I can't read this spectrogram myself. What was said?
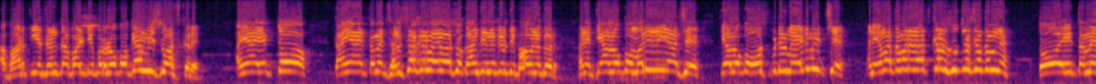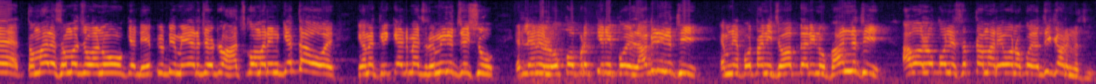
આ ભારતીય જનતા પાર્ટી પર લોકો કેમ વિશ્વાસ કરે? અહીંયા એક તો અહીંયા તમે જલસા કરવા આવ્યા છો ગાંધીનગરથી ભાવનગર. અને ત્યાં લોકો મરી રહ્યા છે. ત્યાં લોકો હોસ્પિટલમાં એડમિટ છે. અને એમાં તમારે રાજકારણ સૂચે છે તમને? તો એ તમે, તમારે સમજવાનું કે ડેપ્યુટી મેયર જો એટલો આંચકો મારીને કહેતા હોય કે અમે ક્રિકેટ મેચ રમીને જઈશું, એટલે એને લોકો પ્રત્યેની કોઈ લાગણી નથી. એમને પોતાની જવાબદારીનું ભાન નથી. આવા લોકોને સત્તામાં રહેવાનો કોઈ અધિકાર નથી.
